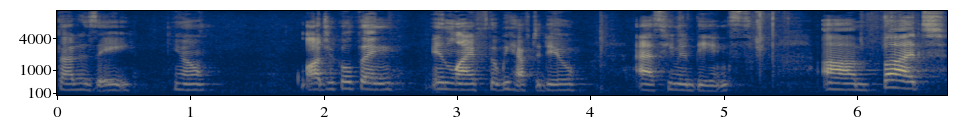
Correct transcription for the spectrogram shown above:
That is a, you know, logical thing in life that we have to do as human beings. Um, but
